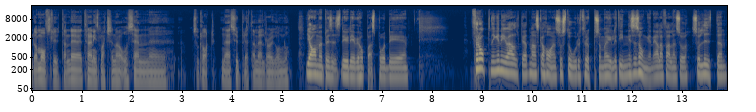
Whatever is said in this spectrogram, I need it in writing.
de avslutande träningsmatcherna och sen eh, såklart när superettan väl drar igång. Då. Ja, men precis. Det är ju det vi hoppas på. Det, Förhoppningen är ju alltid att man ska ha en så stor trupp som möjligt in i säsongen. I alla fall en så, så liten.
